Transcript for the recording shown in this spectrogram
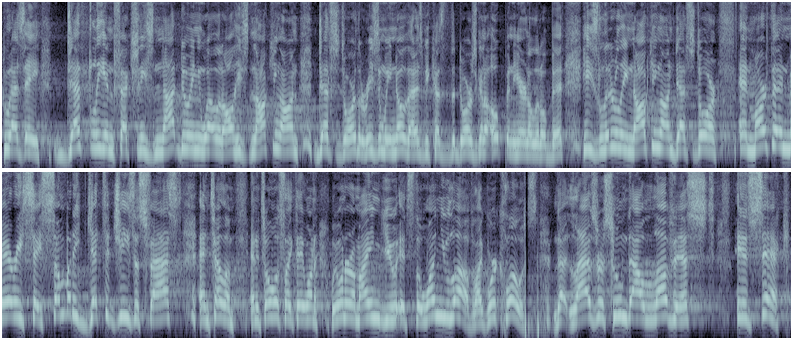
who has a deathly infection. He's not doing well at all. He's knocking on death's door. The reason we know that is because the door is going to open here in a little bit. He's literally knocking on death's door. And Martha and Mary say, Somebody get to Jesus fast and tell him. And it's almost like they want to, we want to remind you, it's the one you love, like we're close, that Lazarus, whom thou lovest, is sick.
